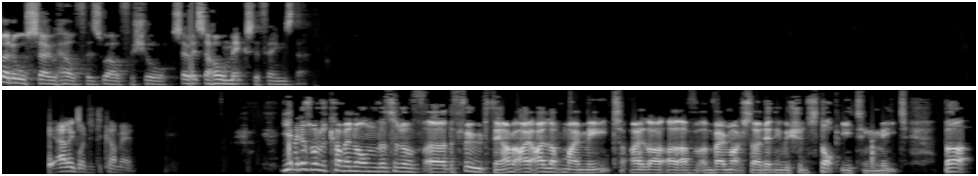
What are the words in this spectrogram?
but also health as well, for sure. So it's a whole mix of things there. Alex wanted to come in. Yeah, I just wanted to come in on the sort of uh, the food thing. I, I, I, love my meat. I love, I'm very much so. I don't think we should stop eating meat. But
